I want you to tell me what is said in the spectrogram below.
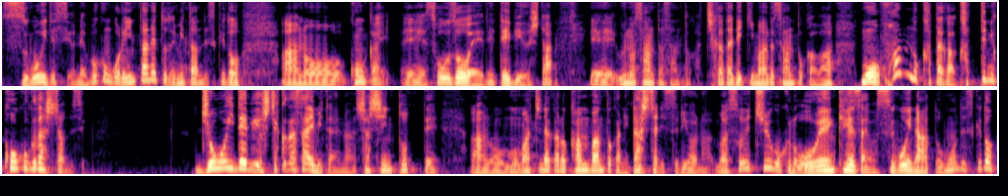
すごいですよね。僕もこれインターネットで見たんですけど、あの今回、えー、創造営でデビューした、えー、宇野サンタさんとか近田力丸さんとかは、もうファンの方が勝手に広告出しちゃうんですよ。上位デビューしてくださいみたいな写真撮って、あの、もう街中の看板とかに出したりするような、まあそういう中国の応援経済はすごいなと思うんですけど、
